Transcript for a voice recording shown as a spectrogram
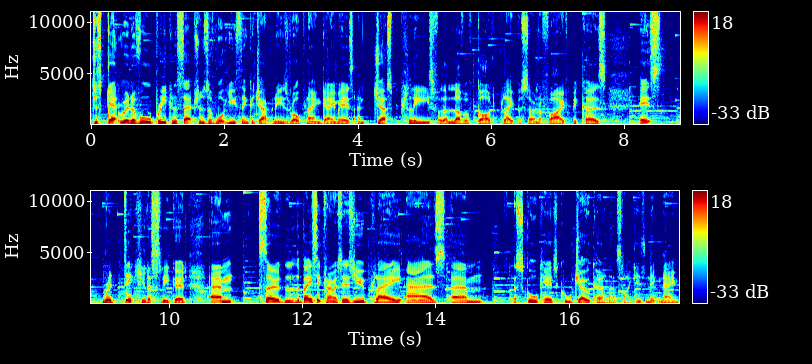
just get rid of all preconceptions of what you think a Japanese role-playing game is, and just please, for the love of God, play Persona 5 because it's ridiculously good. Um, so the, the basic premise is you play as um, a school kid called Joker, that's like his nickname,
